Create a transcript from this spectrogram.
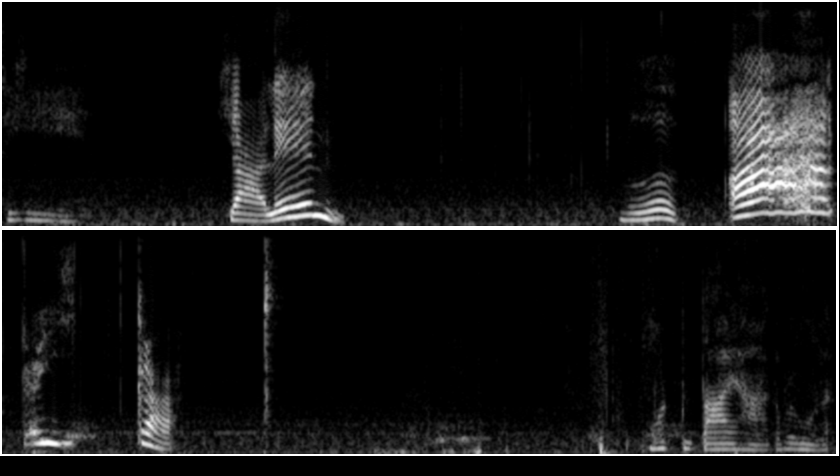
สิ อย่าเล่น เอออ้าไก่กะมดมันตายหากันไปหมดแล้ว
